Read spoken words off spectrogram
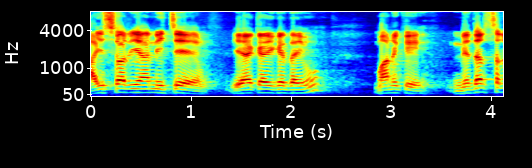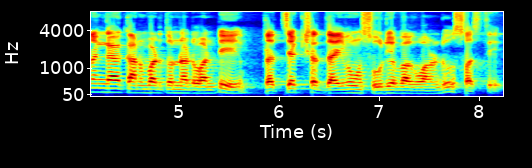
ఐశ్వర్యాన్ని ఇచ్చే ఏకైక దైవం మనకి నిదర్శనంగా కనబడుతున్నటువంటి ప్రత్యక్ష దైవం సూర్య భగవానుడు స్వస్తి.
